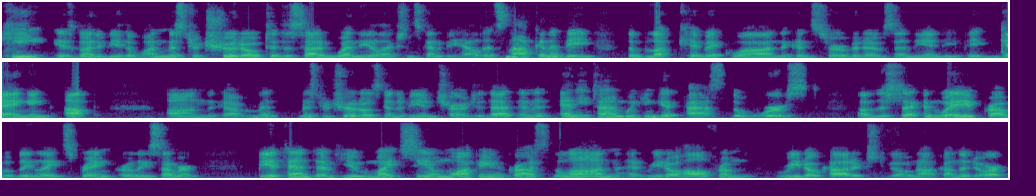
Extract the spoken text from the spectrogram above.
he is going to be the one, Mr. Trudeau, to decide when the election is going to be held. It's not going to be the Bloc Québécois and the Conservatives and the NDP ganging up on the government. Mr. Trudeau is going to be in charge of that. And any time we can get past the worst of the second wave, probably late spring, early summer, be attentive. You might see him walking across the lawn at Rideau Hall from Rideau Cottage to go knock on the door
